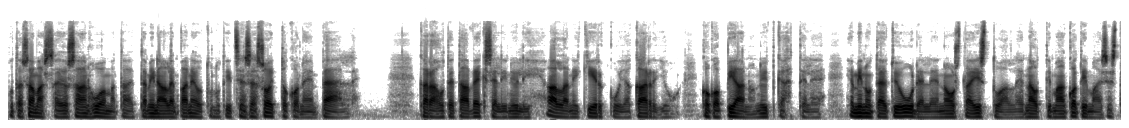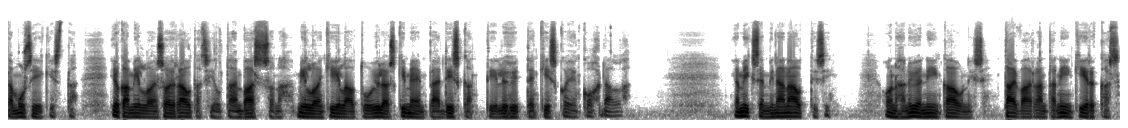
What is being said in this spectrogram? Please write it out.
Mutta samassa jo saan huomata, että minä olen paneutunut itsensä soittokoneen päälle. Karahutetaan vekselin yli, allani kirkkuu ja karjuu, koko piano nytkähtelee ja minun täytyy uudelleen nousta istualleen nauttimaan kotimaisesta musiikista, joka milloin soi rautasiltain bassona, milloin kiilautuu ylös kimeempään diskanttiin lyhyitten kiskojen kohdalla. Ja miksen minä nauttisi? Onhan yö niin kaunis, taivaanranta niin kirkas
